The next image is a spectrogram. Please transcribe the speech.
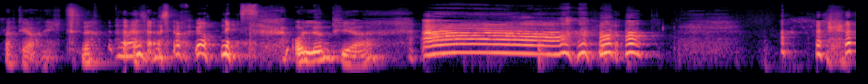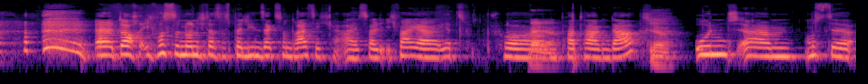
Sagt ja auch nichts, ne? Nein, das sagt mir auch nichts. Olympia. Ah! äh, doch, ich wusste nur nicht, dass es Berlin 36 heißt, weil ich war ja jetzt vor Naja. ein paar Tagen da Ja. und ähm, musste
